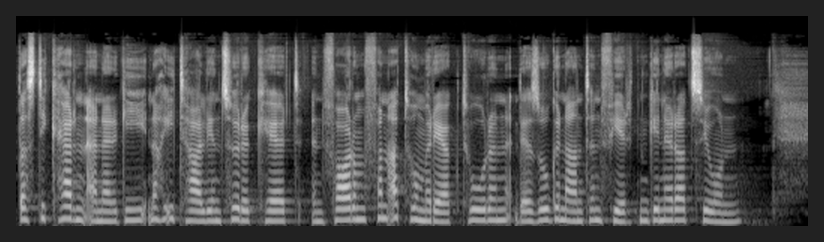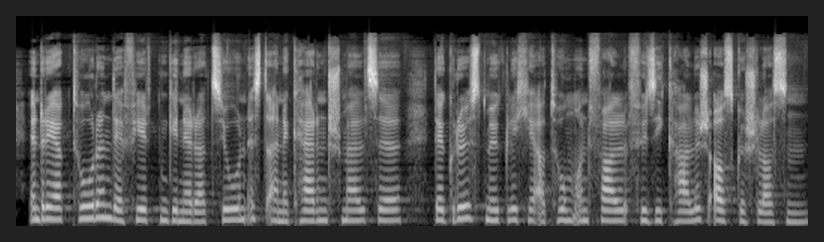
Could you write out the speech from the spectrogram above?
dass die Kernenergie nach Italien zurückkehrt in Form von Atomreaktoren der sogenannten vierten Generation. In Reaktoren der vierten Generation ist eine Kernschmelze, der größtmögliche Atomunfall, physikalisch ausgeschlossen.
